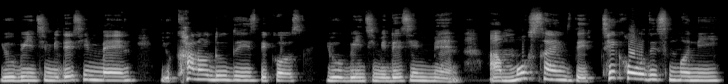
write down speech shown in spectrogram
you'll be intimidating men. You cannot do this because you'll be intimidating men. And most times they take all this money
